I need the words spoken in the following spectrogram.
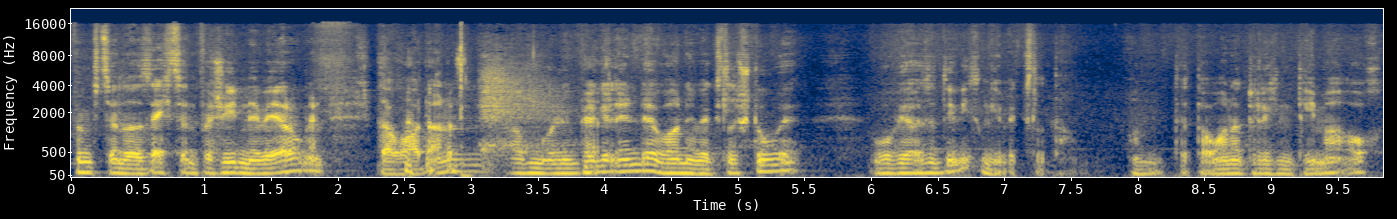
15 oder 16 verschiedene Währungen. Da war dann am Olympiagelände war eine Wechselstube, wo wir also Devisen gewechselt haben. Und da war natürlich ein Thema auch,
